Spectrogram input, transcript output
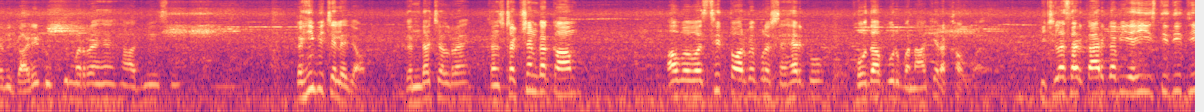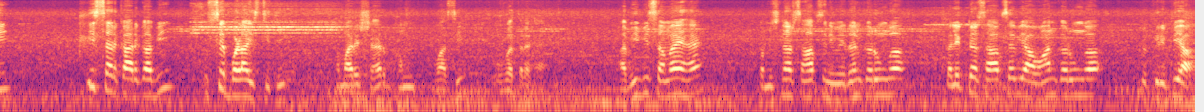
कभी गाड़ी डूब के मर रहे हैं आदमी इसमें। कहीं भी चले जाओ। गंदा चल रहा है। कंस्ट्रक्शन का काम अव्यवस्थित तौर पे पूरे शहर को खोदापुर बना के रखा हुआ है। पिछला सरकार का भी यही स्थिति थी। इस सरकार का भी उससे बड़ा स्थिति हमारे शहर हम वासी भुगत रहे हैं। अभी भी समय है। कमिश्नर साहब से निवेदन करूँगा, कलेक्टर साहब से भी आह्वान करूँगा तो कृपया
